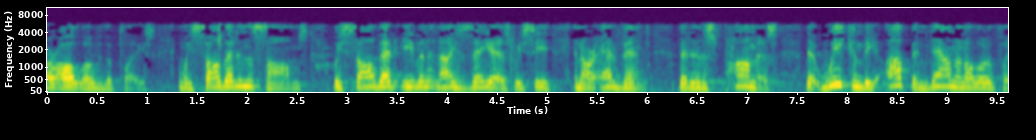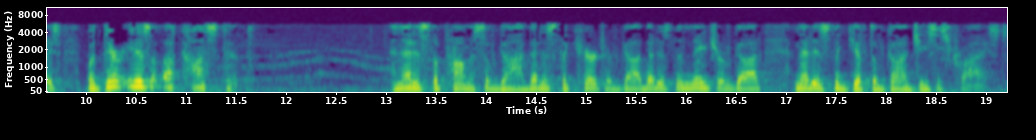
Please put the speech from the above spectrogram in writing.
are all over the place. And we saw that in the Psalms. We saw that even in Isaiah as we see in our Advent, that in this promise that we can be up and down and all over the place. But there is a constant. And that is the promise of God. That is the character of God. That is the nature of God. And that is the gift of God, Jesus Christ.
